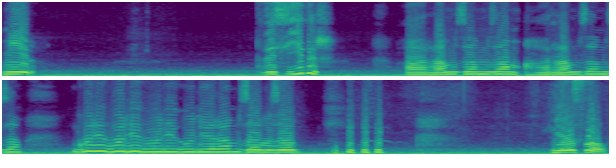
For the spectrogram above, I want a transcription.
Мір. Ти десь їдеш? Арам-зам-зам, арам-зам-зам. Гулі-гулі-гулі-гулі, рам-зам-зам. Мирослав,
